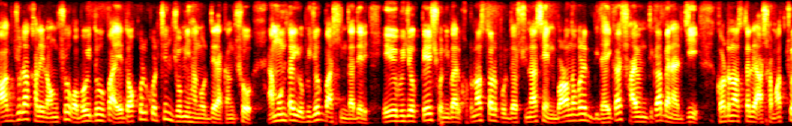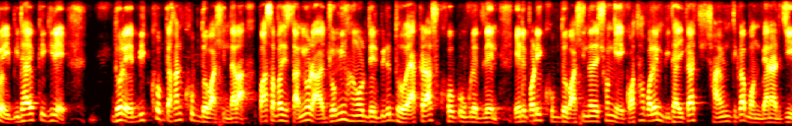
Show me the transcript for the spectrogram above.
বাগজোলা খালের অংশ অবৈধ উপায়ে দখল করছেন জমি হাঙরদের একাংশ। এমনটাই অভিযোগ বাসিন্দাদের। এই অভিযোগ পেয়ে শনিবার ঘটনাস্থল পরিদর্শনে আসেন বরানগরের বিধায়িকা সায়ন্তিকা ব্যানার্জি। ঘটনাস্থলে আসা মাত্রই বিধায়ককে ঘিরে ধরে বিক্ষোভ দেখান ক্ষুব্ধ বাসিন্দারা। পাশাপাশি স্থানীয়রা জমি হাঙরদের বিরুদ্ধে একরাশ ক্ষোভ উগড়ে দিলেন। এরপরই ক্ষুব্ধ বাসিন্দাদের সঙ্গে কথা বলেন বিধায়িকা সায়ন্তিকা বন ব্যানার্জি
